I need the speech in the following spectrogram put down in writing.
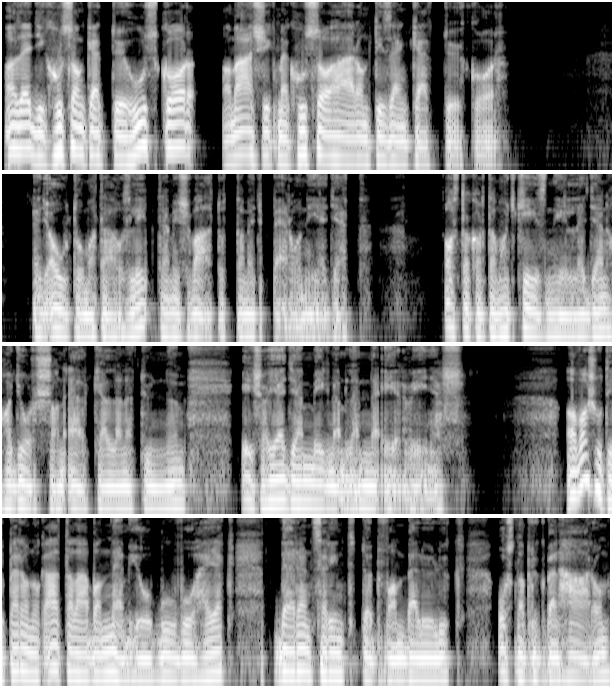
Az egyik 22-20-kor, a másik meg 23-12-kor. Egy automatához léptem, és váltottam egy peroni jegyet. Azt akartam, hogy kéznél legyen, ha gyorsan el kellene tűnnöm, és a jegyem még nem lenne érvényes. A vasúti peronok általában nem jó búvóhelyek, de rendszerint több van belőlük, osznabrükben három,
